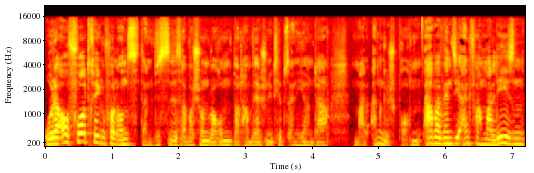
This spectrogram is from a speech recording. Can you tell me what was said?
oder auch Vorträgen von uns, dann wissen Sie es aber schon, warum. Dort haben wir ja schon die Tipps an hier und da mal angesprochen. Aber wenn Sie einfach mal lesen,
